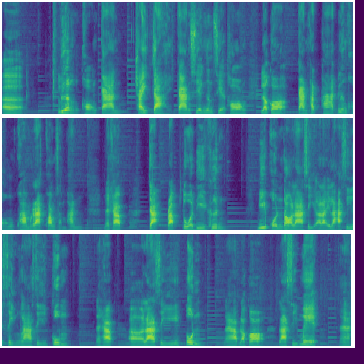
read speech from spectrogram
เเรื่องของการใช้จ่ายการเสียเงินเสียทอง แล้วก็การพัดพาดเรื่องของความรักความสัมพันธ์นะครับ จะปรับตัวดีขึ้น มีผลต่อราศีอะไรราศีสิงห์ราศีกุมนะครับ ราศีตุลนะครับแล้วก็ราศีเมษนะ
